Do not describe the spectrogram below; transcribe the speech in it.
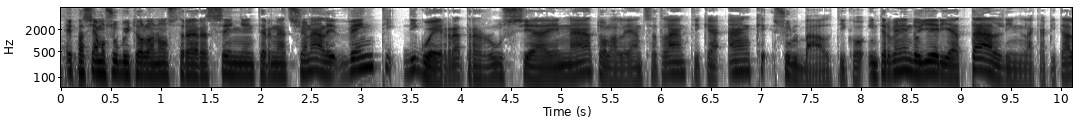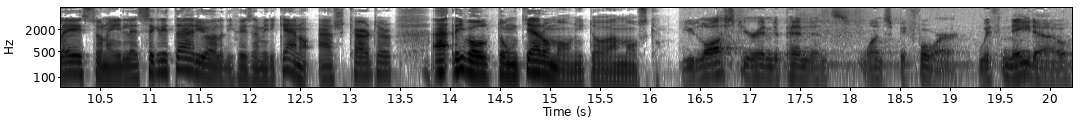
E passiamo subito alla nostra rassegna internazionale. Venti di guerra tra Russia e NATO, l'Alleanza Atlantica, anche sul Baltico. Intervenendo ieri a Tallinn, la capitale estone, il segretario alla difesa americano Ash Carter ha rivolto un chiaro monito a Mosca. You lost your independence once before. With NATO,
